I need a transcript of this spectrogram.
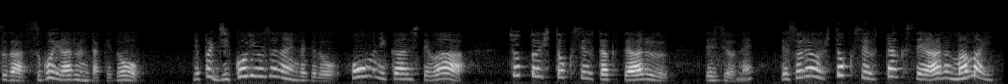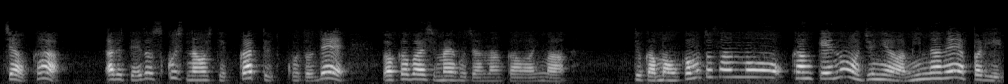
スがすごいあるんだけどやっぱり自己流じゃないんだけどフォームに関してはちょっと一癖二癖あるですよねでそれを一癖二癖あるままいっちゃうかある程度少し直していくかっていうことで若林麻衣子ちゃんなんかは今っていうかまあ岡本さんの関係のジュニアはみんなねやっぱり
